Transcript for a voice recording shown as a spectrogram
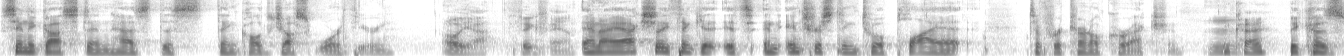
St. Augustine has this thing called just war theory. Oh yeah, big fan. And I actually think it, it's an interesting to apply it to fraternal correction Okay. because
